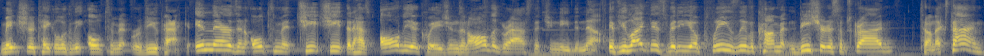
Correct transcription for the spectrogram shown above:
make sure to take a look at the ultimate review packet. In there is an ultimate cheat sheet that has all the equations and all the graphs that you need to know. If you like this video, please leave a comment and be sure to subscribe. Till next time.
